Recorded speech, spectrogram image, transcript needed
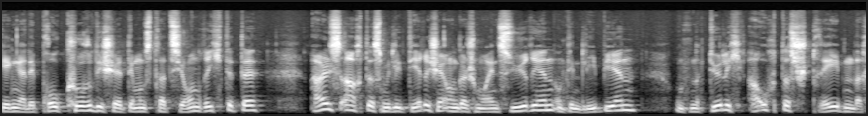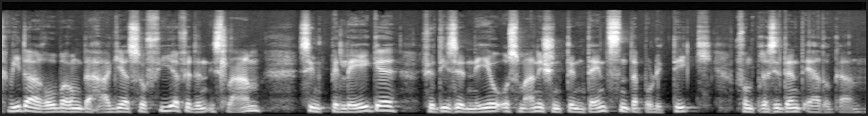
gegen eine pro-kurdische Demonstration richtete, als auch das militärische Engagement in Syrien und in Libyen und natürlich auch das Streben nach Wiedereroberung der Hagia Sophia für den Islam sind Belege für diese neo-osmanischen Tendenzen der Politik von Präsident Erdogan.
